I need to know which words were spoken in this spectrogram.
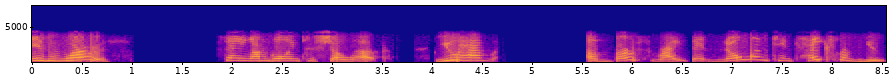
is worth saying, I'm going to show up. You have a birthright that no one can take from you.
